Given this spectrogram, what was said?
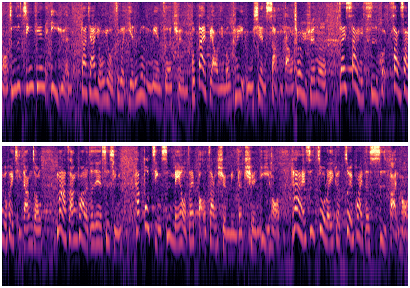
哦，就是今天议员大家拥有这个言论免责权，不代表你们可以无限上纲。邱宇轩呢，在上一次会上上个会期当中骂脏话的这件事情，他不仅是没有在保障选民的权益哦，他还是做了一个最坏的示范哦。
